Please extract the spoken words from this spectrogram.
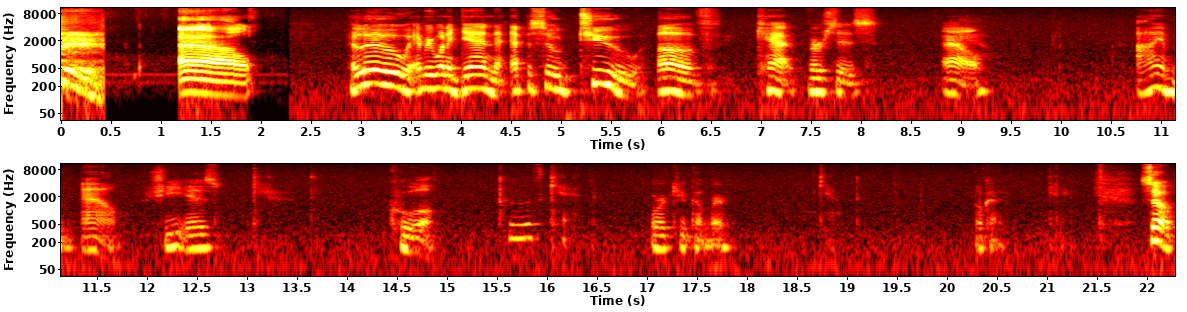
versus Al. Hello, everyone, again. Episode 2 of Cat versus Al. I am Al. She is cool. Cool as cat. Or cucumber. Cat. Okay. Okay. So,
